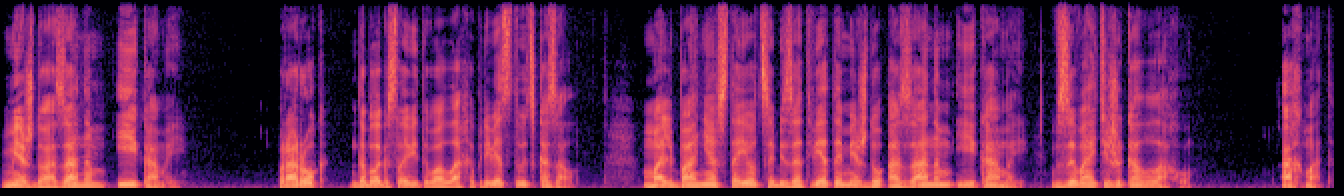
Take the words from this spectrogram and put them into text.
Между Азаном и Икамой. Пророк, да благословит его Аллах и приветствует, сказал, «Мольба не остается без ответа между Азаном и Икамой. Взывайте же к Аллаху». Ахмад.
